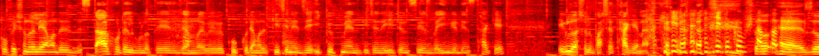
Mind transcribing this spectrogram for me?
প্রফেশনালি আমাদের স্টার হোটেলগুলোতে যে আমরা এভাবে কুক করি আমাদের কিচেনে যে ইকুইপমেন্ট কিচেনে ইউটেন্সিলস বা ইনগ্রেডিয়েন্টস থাকে এগুলো আসলে বাসায় থাকে না। সেটা খুব হ্যাঁ তো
